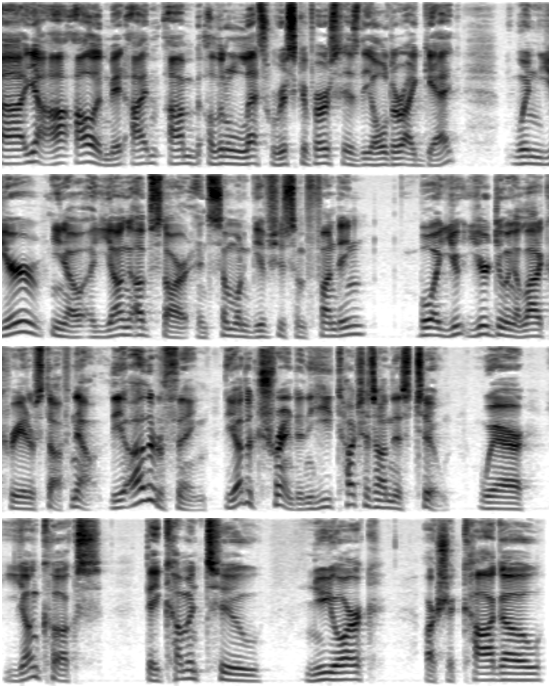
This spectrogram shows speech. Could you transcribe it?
uh, yeah, I'll admit I'm I'm a little less risk averse as the older I get. When you're you know a young upstart and someone gives you some funding, boy, you're, you're doing a lot of creative stuff. Now, the other thing, the other trend, and he touches on this too, where young cooks they come into New York, are Chicago,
